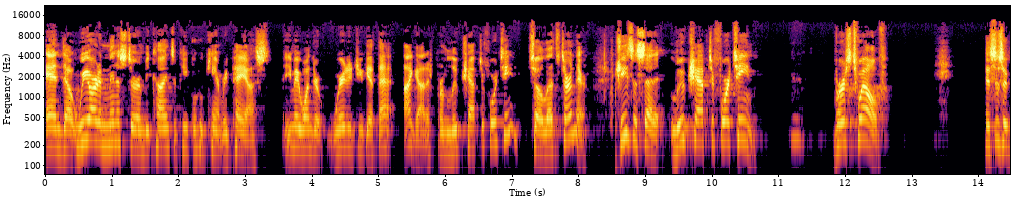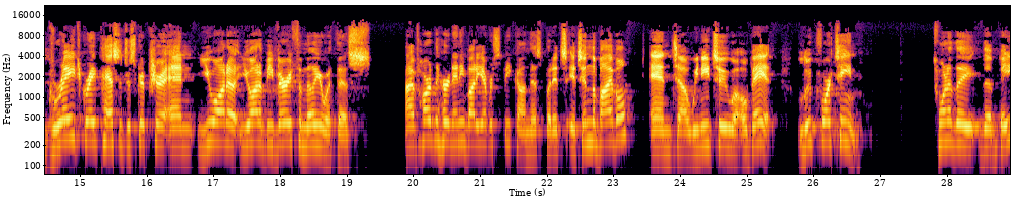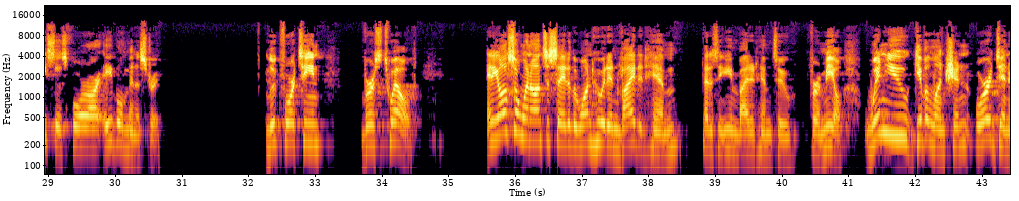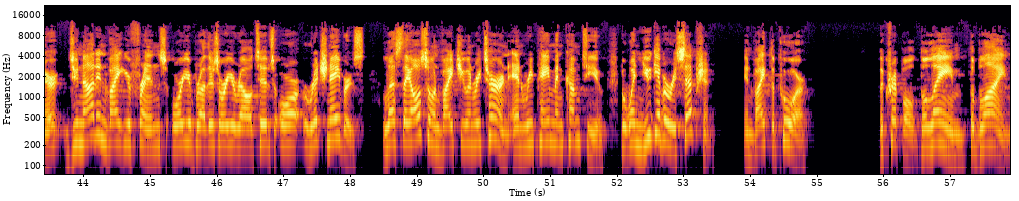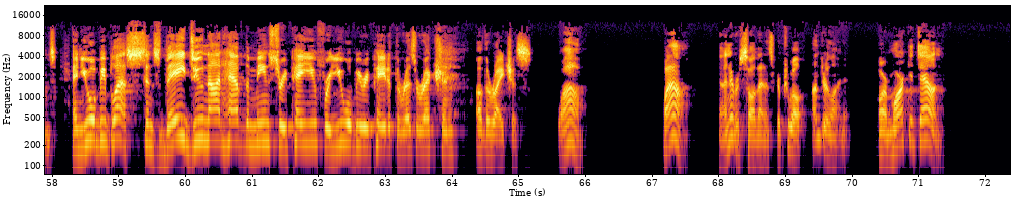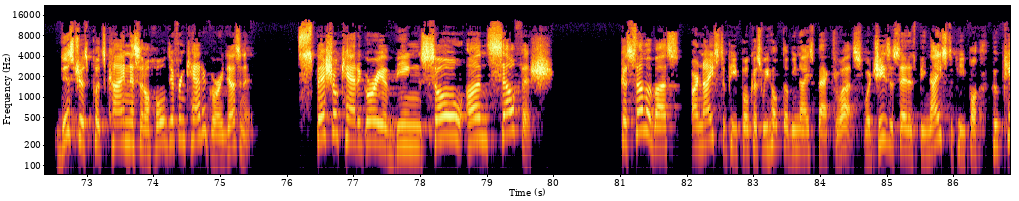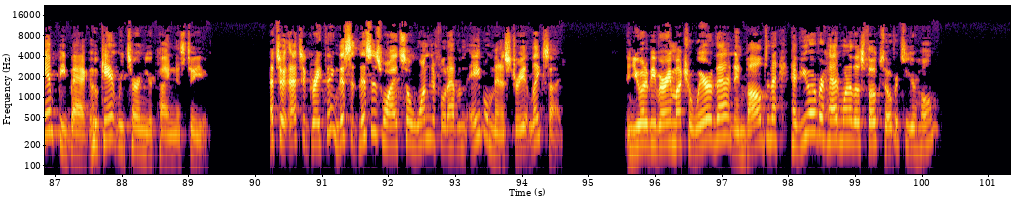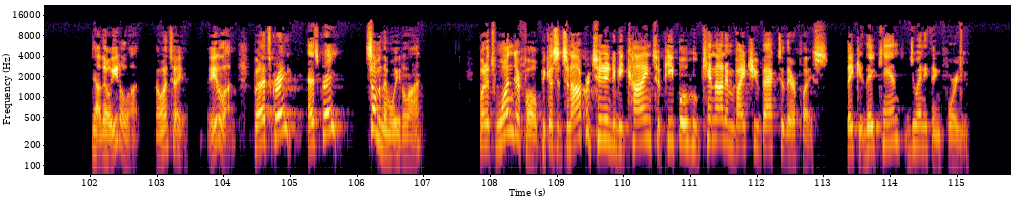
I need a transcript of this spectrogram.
And uh, we are to minister and be kind to people who can't repay us. You may wonder, where did you get that? I got it from Luke chapter 14. So let's turn there. Jesus said it. Luke chapter 14, verse 12. This is a great, great passage of scripture, and you ought to, you ought to be very familiar with this. I've hardly heard anybody ever speak on this, but it's, it's in the Bible and uh, we need to uh, obey it. Luke 14. It's one of the, the basis for our able ministry. Luke 14, verse 12. And he also went on to say to the one who had invited him, that is, he invited him to for a meal. When you give a luncheon or a dinner, do not invite your friends or your brothers or your relatives or rich neighbors lest they also invite you in return and repayment come to you. But when you give a reception, invite the poor, the crippled, the lame, the blind, and you will be blessed since they do not have the means to repay you, for you will be repaid at the resurrection of the righteous. Wow. Wow. I never saw that in scripture. Well, underline it or mark it down. This just puts kindness in a whole different category, doesn't it? special category of being so unselfish. Because some of us are nice to people because we hope they'll be nice back to us. What Jesus said is be nice to people who can't be back, who can't return your kindness to you. That's a, that's a great thing. This, this is why it's so wonderful to have an able ministry at Lakeside. And you ought to be very much aware of that and involved in that. Have you ever had one of those folks over to your home? Now they'll eat a lot. I want to tell you. They eat a lot. But that's great. That's great. Some of them will eat a lot. But it's wonderful because it's an opportunity to be kind to people who cannot invite you back to their place. They, they can't do anything for you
